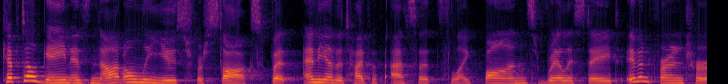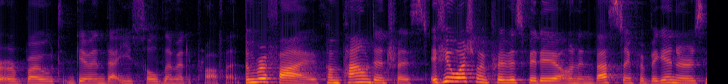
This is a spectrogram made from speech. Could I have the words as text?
Capital gain is not only used for stocks, but any other type of assets like bonds, real estate, even furniture or boat, given that you sold them at a profit. Number five, compound interest. If you watched my previous video on investing for beginners,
